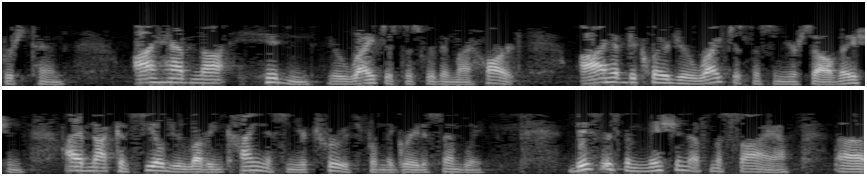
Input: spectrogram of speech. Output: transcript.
Verse 10. I have not hidden your righteousness within my heart. I have declared your righteousness and your salvation. I have not concealed your loving kindness and your truth from the great assembly. This is the mission of Messiah, uh,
